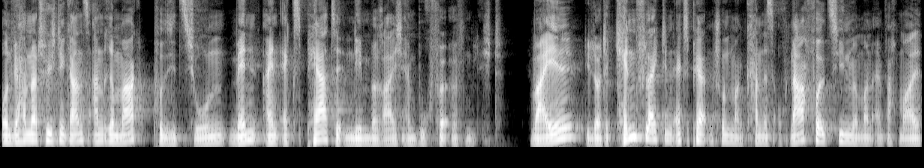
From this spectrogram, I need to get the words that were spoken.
Und wir haben natürlich eine ganz andere Marktposition, wenn ein Experte in dem Bereich ein Buch veröffentlicht. Weil die Leute kennen vielleicht den Experten schon, man kann es auch nachvollziehen, wenn man einfach mal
